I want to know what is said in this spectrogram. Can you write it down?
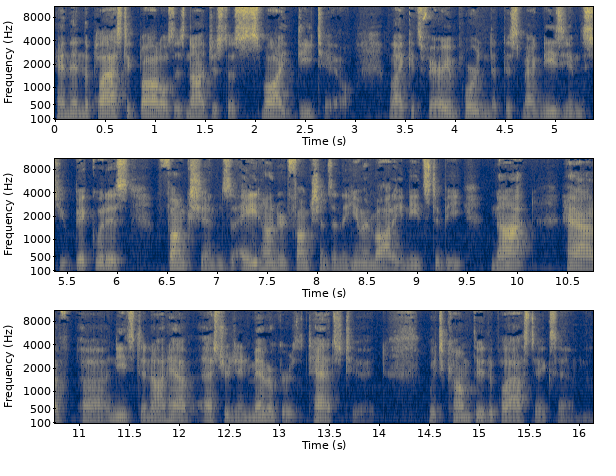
And then the plastic bottles is not just a slight detail. Like it's very important that this magnesium, this ubiquitous functions, 800 functions in the human body, needs to be not have uh, needs to not have estrogen mimickers attached to it, which come through the plastics and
